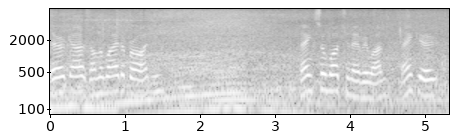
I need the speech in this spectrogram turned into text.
There it goes on the way to Brighton. Thanks for watching everyone. Thank you.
